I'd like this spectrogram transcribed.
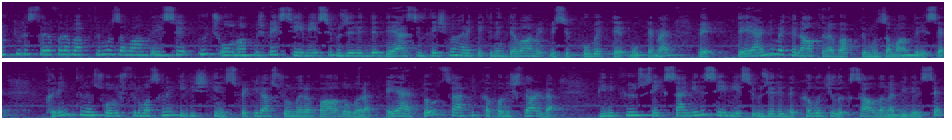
Türk lirası tarafına baktığımız zaman da ise 3.10.65 seviyesi üzerinde değersizleşme hareketinin devam etmesi kuvvetle muhtemel ve değerli metal altına baktığımız zaman da ise Clinton'ın soruşturmasına ilişkin spekülasyonlara bağlı olarak eğer 4 saatlik kapanışlarla 1287 seviyesi üzerinde kalıcılık sağlanabilirse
